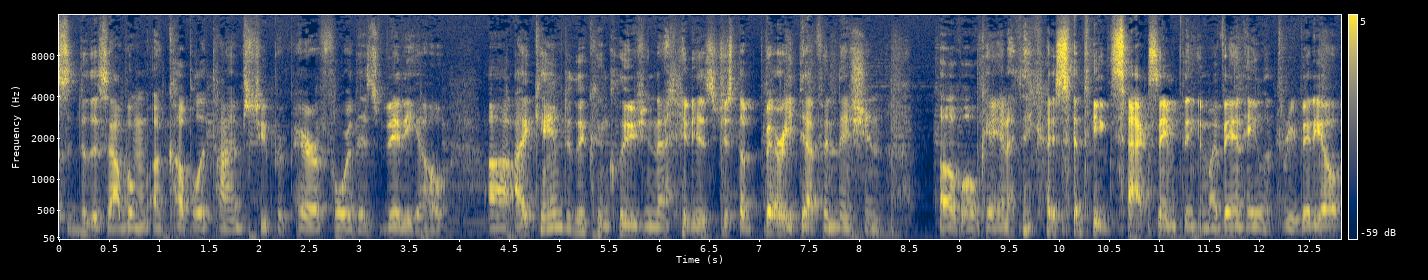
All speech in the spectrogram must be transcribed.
Listened to this album a couple of times to prepare for this video, uh, I came to the conclusion that it is just the very definition of okay, and I think I said the exact same thing in my Van Halen 3 video,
